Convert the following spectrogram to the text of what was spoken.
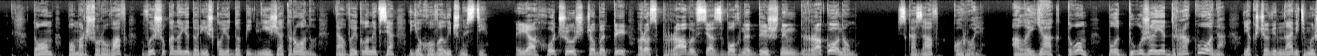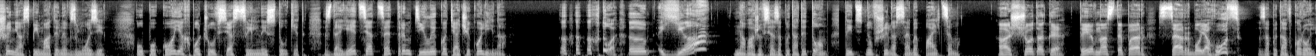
Том помаршурував вишуканою доріжкою до підніжжя трону та виклонився його величності. Я хочу, щоби ти розправився з вогнедишним драконом. сказав король. Але як Том подужає дракона, якщо він навіть мишеня спіймати не в змозі? У покоях почувся сильний стукіт. Здається, це тремтіли котячі коліна. Е, е, Хто? Е, я? наважився запитати Том, тицнувши на себе пальцем. А що таке? Ти в нас тепер сер боягуз? запитав король,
